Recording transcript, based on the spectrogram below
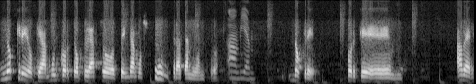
no creo que a muy corto plazo tengamos un tratamiento, Ah, bien. no creo, porque, a ver,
